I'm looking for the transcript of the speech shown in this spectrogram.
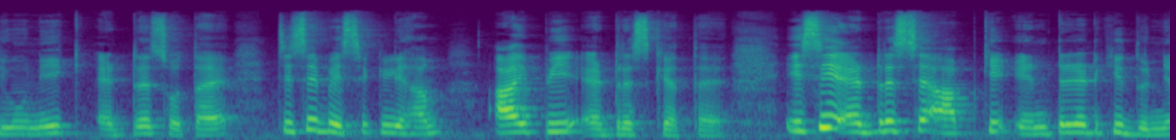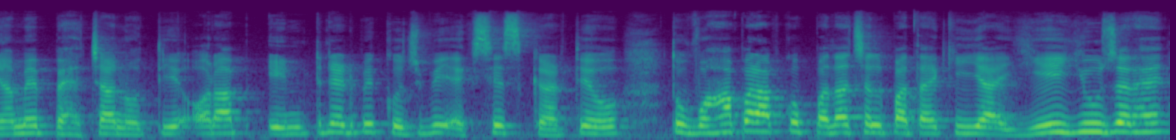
यूनिक एड्रेस होता है, जिसे बेसिकली हम आईपी एड्रेस कहते हैं। इसी एड्रेस से आपकी इंटरनेट की दुनिया में पहचान होती है और आप इंटरनेट पर कुछ भी एक्सेस करते हो तो वहाँ पर आपको पता चल पाता है कि या ये यूज़र है,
